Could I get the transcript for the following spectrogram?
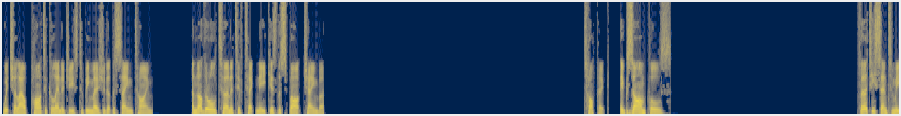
which allow particle energies to be measured at the same time. Another alternative technique is the spark chamber. Topic: Examples 30 cm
